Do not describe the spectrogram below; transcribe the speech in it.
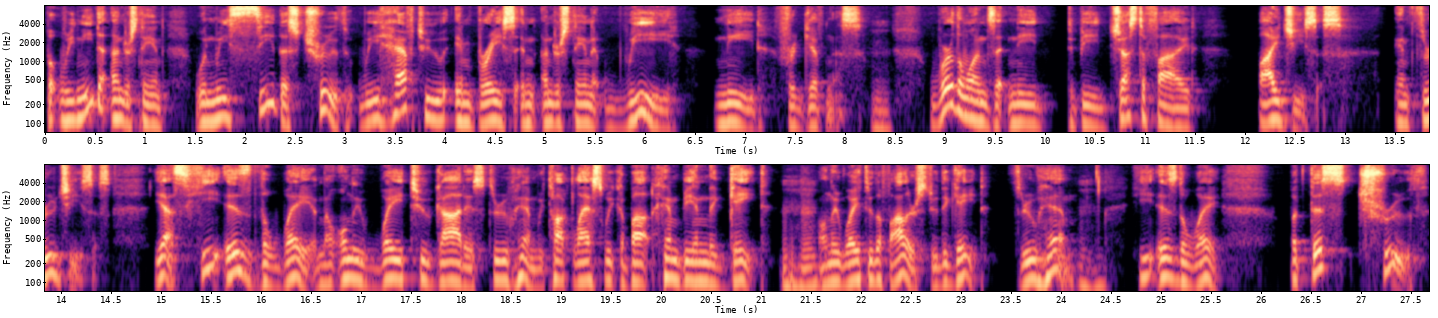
But we need to understand when we see this truth, we have to embrace and understand that we need forgiveness. Mm. We're the ones that need to be justified by Jesus and through Jesus yes, he is the way, and the only way to God is through him. We talked last week about him being the gate. Mm-hmm. Only way through the Father is through the gate, through him. Mm-hmm. He is the way. But this truth,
